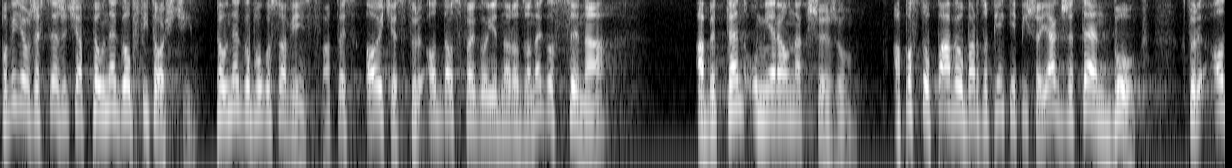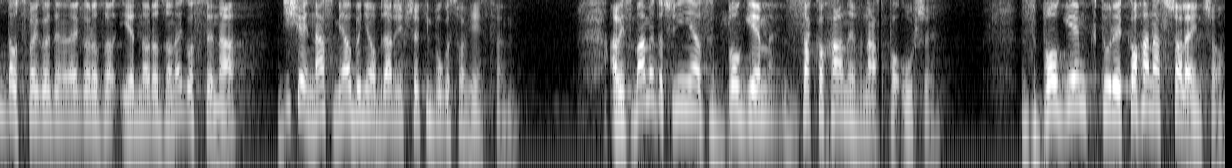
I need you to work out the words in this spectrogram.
Powiedział, że chce życia pełnego obfitości, pełnego błogosławieństwa. To jest ojciec, który oddał swojego jednorodzonego syna, aby ten umierał na krzyżu. Apostoł Paweł bardzo pięknie pisze, jakże ten Bóg, który oddał swojego jednorodzonego syna, dzisiaj nas miałby nie obdarzyć wszelkim błogosławieństwem. A więc mamy do czynienia z Bogiem zakochanym w nas po uszy. Z Bogiem, który kocha nas szaleńczo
